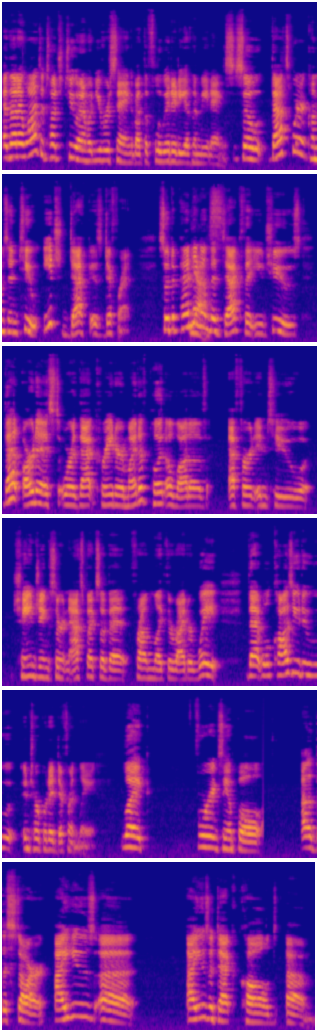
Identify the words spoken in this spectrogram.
And then I wanted to touch too on what you were saying about the fluidity of the meanings. So that's where it comes in too. Each deck is different. So depending yes. on the deck that you choose, that artist or that creator might have put a lot of effort into changing certain aspects of it from like the Rider Waite that will cause you to interpret it differently. Like, for example, uh, the star. I use a, I use a deck called um,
